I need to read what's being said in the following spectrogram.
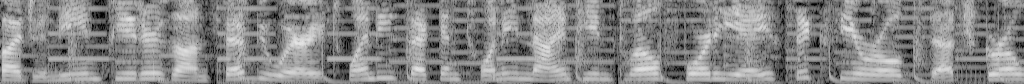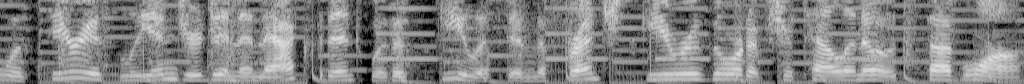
by Janene Pieters on February 22, 2019 1240 A six-year-old Dutch girl was seriously injured in an accident with a ski lift in the French ski resort of Châtel in Haute-Savoie.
